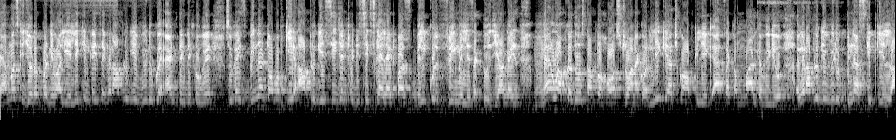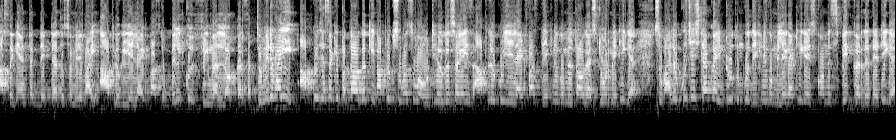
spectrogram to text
डैमेज की ज़रूरत पड़ने वाली है। लेकिन गाइस अगर आप लोग ये वीडियो को एंड तक देखोगे सो गाइस बिना टॉप अप किए आप लोग ये सीज़न 36 का इलाइट पास बिल्कुल फ्री में ले सकते हो। जी हाँ गाइस मैं हूँ आपका दोस्त, आपका हॉस्ट रौनक, और लेके आ चुका हूँ आपके लिए एक ऐसा कमाल का वीडियो अगर आप लोग ये वीडियो बिना स्किप किए लास्ट तक एंड तक देखते हैं तो मेरे भाई, आप लोग ये लाइट पास को बिल्कुल फ्री में अनलॉक कर सकते हो। मेरे भाई, आपको जैसा कि पता होगा कि आप लोग सुबह सुबह उठे सो गाइस आप लोग को ये लाइट पास देखने को मिलता होगा स्टोर में, ठीक है? सो भाई लोग, कुछ इस टाइप का इंट्रो तुमको देखने को मिलेगा, ठीक है? इसको हम स्पीक कर देते हैं, ठीक है?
